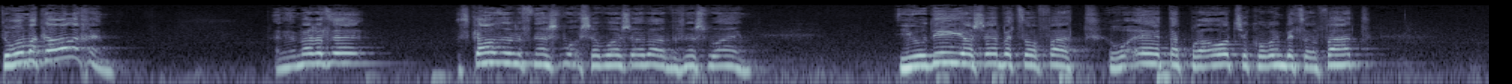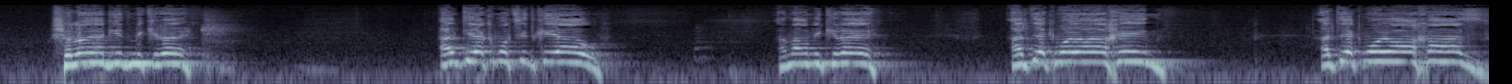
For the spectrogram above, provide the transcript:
תראו מה קרה לכם. אני אומר את זה, הזכרנו את זה לפני שבוע, שבוע שעבר, לפני שבועיים. יהודי יושב בצרפת, רואה את הפרעות שקורים בצרפת, שלא יגיד מקרה. אל תהיה כמו צדקיהו, אמר מקרה. אל תהיה כמו יהויכין, אל תהיה כמו יהואחז,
